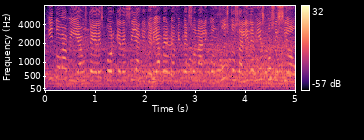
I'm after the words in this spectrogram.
aquí todavía ustedes porque decían que querían verme a mi personal y con gusto salí de mi exposición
